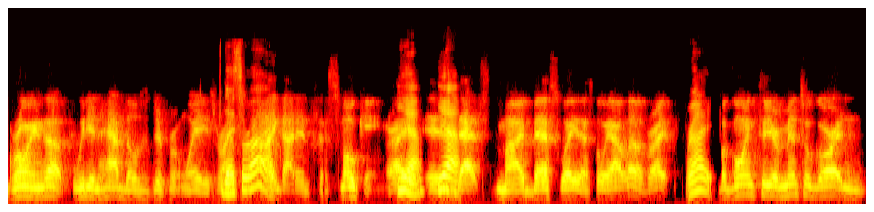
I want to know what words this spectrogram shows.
growing up, we didn't have those different ways, right? That's So I got into smoking, right? Yeah, And yeah. that's my best way. That's the way I love, right? Right. But going to your mental garden,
